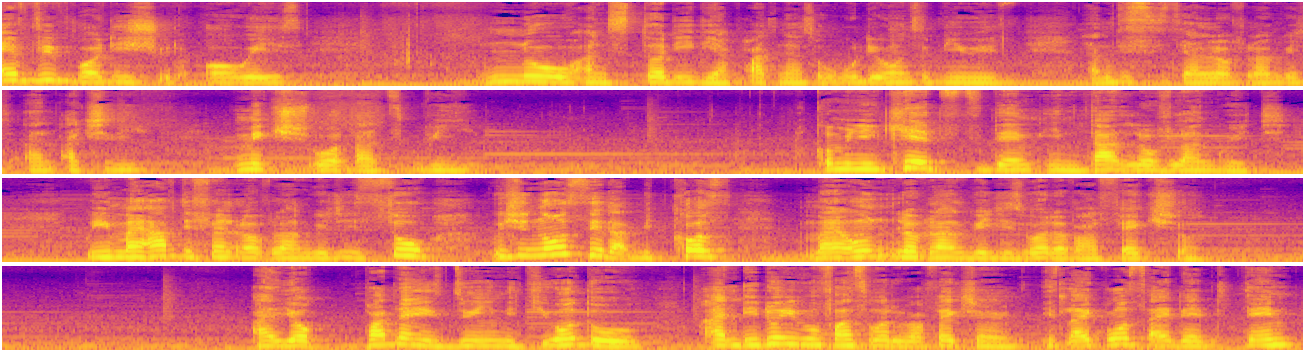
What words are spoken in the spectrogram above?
everybody should always know and study their partners or who they want to be with. And this is their love language. And actually make sure that we communicate to them in that love language. We might have different love languages. So we should not say that because my own love language is word of affection and your partner is doing it you want to and they don't even fancy word of affection. It's like one-sided. Then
